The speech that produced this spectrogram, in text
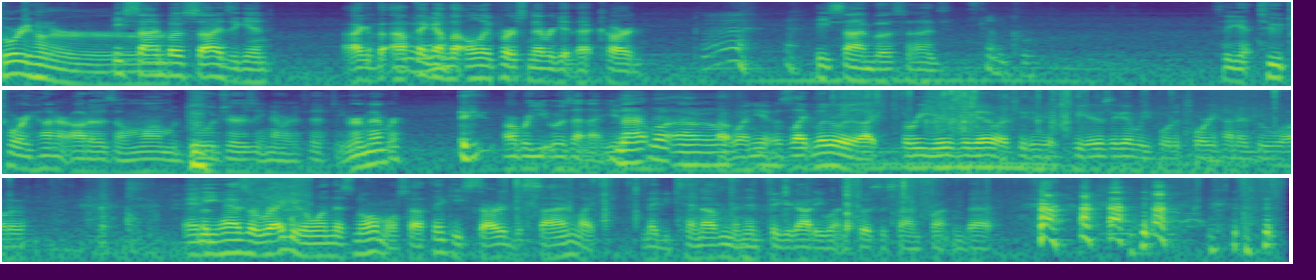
Torii Hunter. He signed both sides again. I, I Oh, think yeah? I'm the only person to ever get that card. Ah, He signed both sides. it's kind of cool. So you got two Torii Hunter autos on one with dual jersey number 50. Remember? Or were you, was that not you? Not one, I don't know. Not one you. It was like literally like three years ago or two, two years ago we bought a Torii Hunter dual auto. And he has a regular one that's normal. So I think he started to sign like maybe 10 of them and then figured out he wasn't supposed to sign front and back.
